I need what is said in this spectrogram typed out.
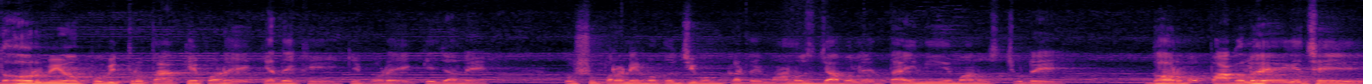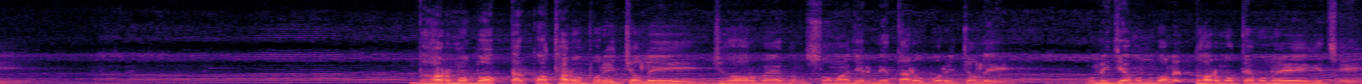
ধর্মীয় পবিত্রতা কে পড়ে, কে দেখে, কে পড়ে, কে জানে? পশু প্রাণীর মতো জীবন কাটে। মানুষ যা বলে, তাই নিয়ে মানুষ ছুটে। ধর্ম পাগল হয়ে গেছে। ধর্ম বক্তার কথার উপরে চলে, ধর্ম এখন সমাজের নেতার উপরে চলে। উনি যেমন বলেন, ধর্ম তেমন হয়ে গেছে।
